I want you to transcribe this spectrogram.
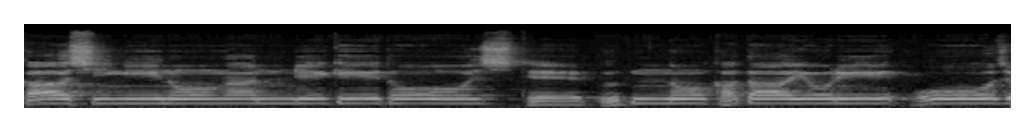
不可思議の眼力として文の方より往生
